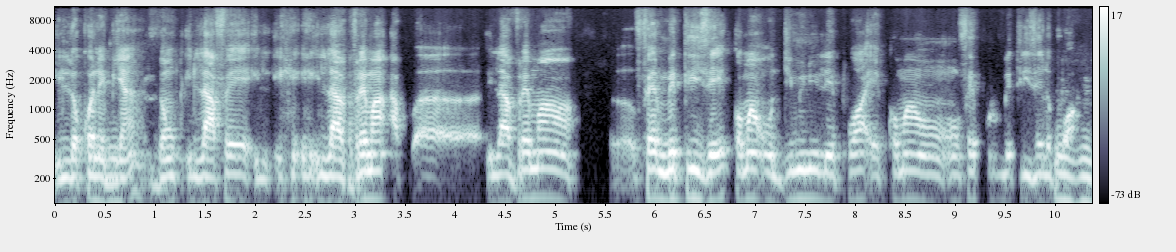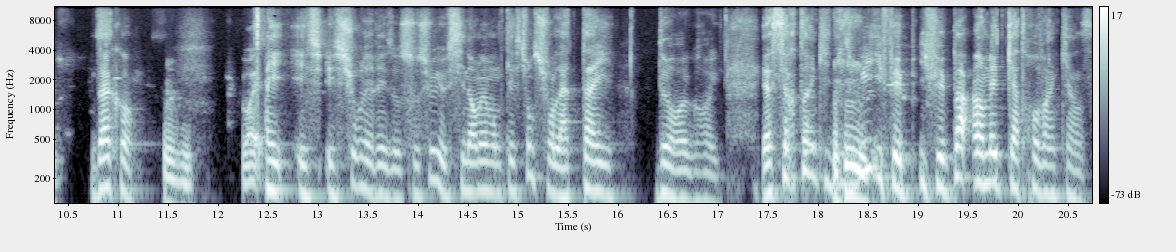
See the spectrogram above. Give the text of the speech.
il le connaît bien, donc il l'a fait, il, il a vraiment, euh, il a vraiment euh, fait maîtriser comment on diminue les poids et comment on, on fait pour maîtriser le poids. Mmh. D'accord. Mmh. Ouais. Et, et, et, sur les réseaux sociaux, il y a aussi énormément de questions sur la taille de Rogrog. Il y a certains qui disent oui, il fait, il fait pas 1m95.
